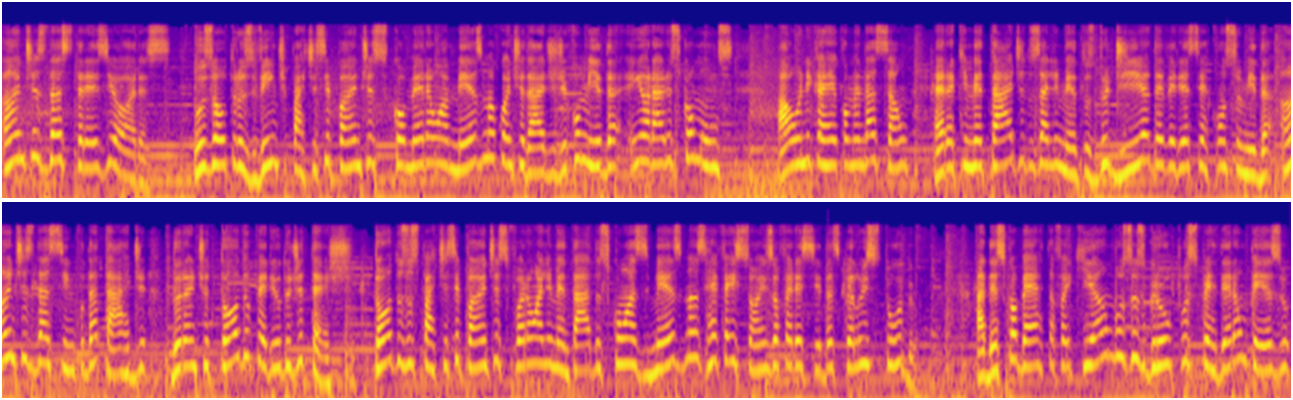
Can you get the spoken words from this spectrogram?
antes das 13 horas. Os outros 20 participantes comeram a mesma quantidade de comida em horários comuns. A única recomendação era que metade dos alimentos do dia deveria ser consumida antes das 5 da tarde, durante todo o período de teste. Todos os participantes foram alimentados com as mesmas refeições oferecidas pelo estudo. A descoberta foi que ambos os grupos perderam peso,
